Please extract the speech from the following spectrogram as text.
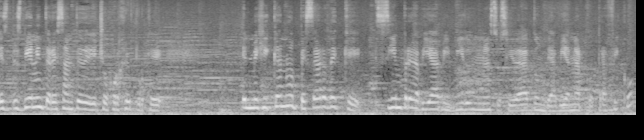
es, es bien interesante, de hecho, Jorge, porque el mexicano, a pesar de que siempre había vivido en una sociedad donde había narcotráfico,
